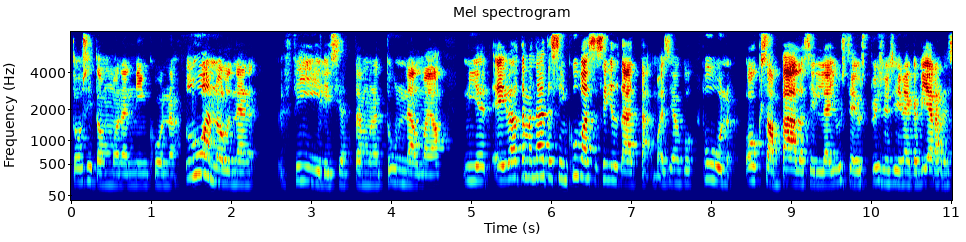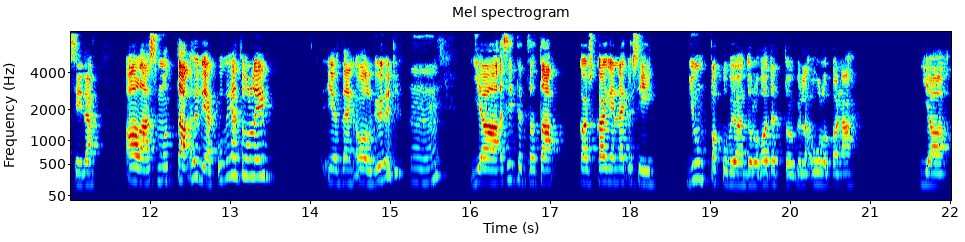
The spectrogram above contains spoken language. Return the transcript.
tosi tommonen niin kuin luonnollinen fiilis ja tämmöinen tunnelma ja niin, et ei välttämättä näytä siinä kuvassa siltä, että mä olisin jonkun puun oksan päällä sille just ja just pysyn siinä eikä vierähdä siitä alas, mutta hyviä kuvia tuli, joten all good. Mm. Ja sitten tota, koska kaiken näköisiä jumppakuvia on tullut otettua kyllä ulkona ja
